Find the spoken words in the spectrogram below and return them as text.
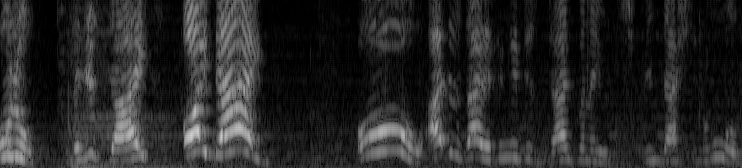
oh no! Did I just die? Oh, I died! Oh, I just died. I think I just died when I spin dashed in the hole.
